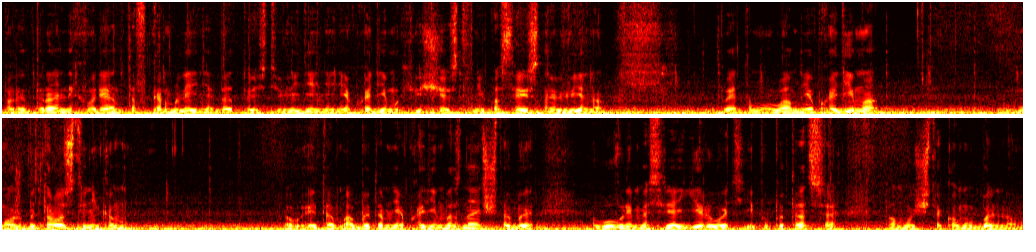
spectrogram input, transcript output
парентеральных вариантов кормления, да, то есть введения необходимых веществ непосредственно в вену. Поэтому вам необходимо, может быть, родственникам об этом, об этом необходимо знать, чтобы вовремя среагировать и попытаться помочь такому больному.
